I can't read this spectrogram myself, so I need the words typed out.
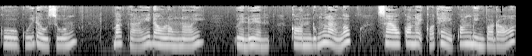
cô cúi đầu xuống. Bác gái đau lòng nói, Uyển Uyển, con đúng là ngốc, sao con lại có thể quăng mình vào đó?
